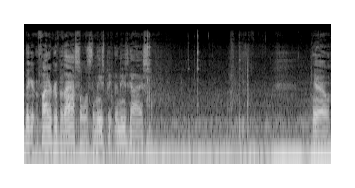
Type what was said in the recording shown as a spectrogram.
bigger, finer group of assholes than these than these guys. You know,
